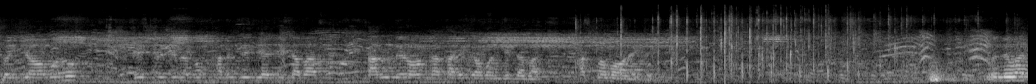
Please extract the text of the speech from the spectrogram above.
শহীদ অমর দেশ নেত্রী বেগম খালেদা জিয়া জিন্দাবাদ। তারুণের অহংকার তারিক রহমান জিন্দাবাদ। আসসালামু আলাইকুম। ধন্যবাদ।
